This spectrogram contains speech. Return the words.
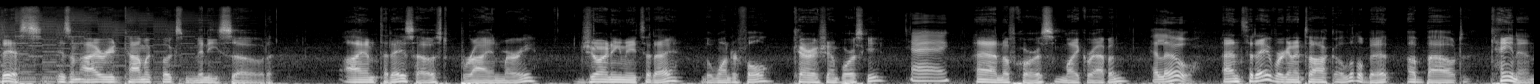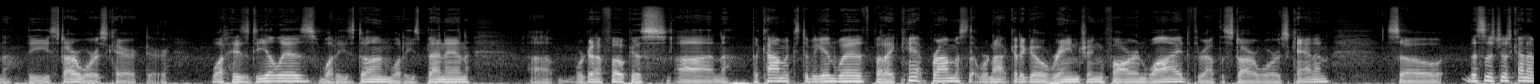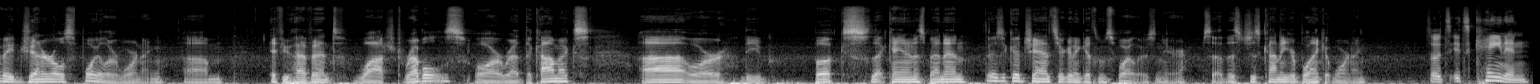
This is an I Read Comic Books mini-sode. I am today's host, Brian Murray. Joining me today, the wonderful Kara Shamborsky, Hey. and of course, Mike Rappin. Hello. And today we're going to talk a little bit about Kanan, the Star Wars character. What his deal is, what he's done, what he's been in. Uh, we're going to focus on the comics to begin with, but I can't promise that we're not going to go ranging far and wide throughout the Star Wars canon. So, this is just kind of a general spoiler warning. Um, if you haven't watched Rebels or read the comics uh, or the books that Kanan has been in, there's a good chance you're going to get some spoilers in here. So, this is just kind of your blanket warning. So it's it's Kanan,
